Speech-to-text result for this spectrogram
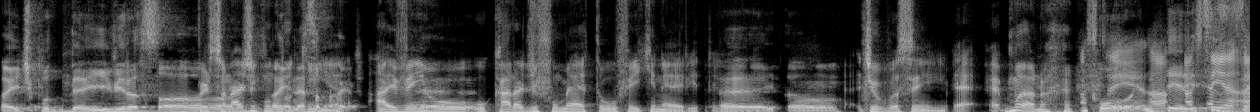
Aí, tipo, daí vira só... Personagem com aí, nessa toquinha. parte. Aí vem É. o, o cara de fumeto, o fake nerd. tá? É, então... Tipo assim, é- é- mano, Pô, Assim, a- interesse assim, zero em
